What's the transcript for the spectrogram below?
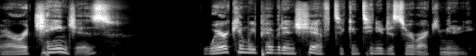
or it changes where can we pivot and shift to continue to serve our community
